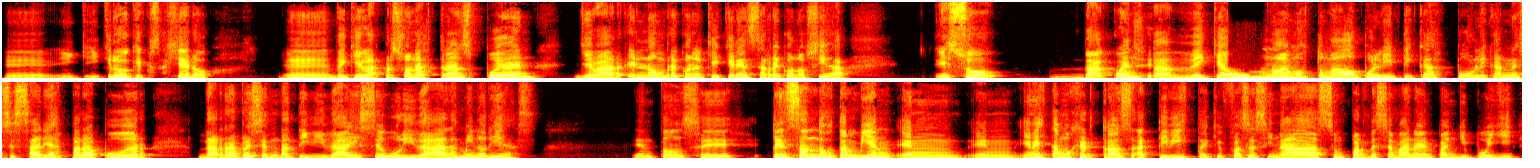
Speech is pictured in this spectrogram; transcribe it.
eh, y, creo que exagero, eh, de que las personas trans pueden llevar el nombre con el que quieren ser reconocidas. Eso da cuenta de que aún no hemos tomado políticas públicas necesarias para poder dar representatividad y seguridad a las minorías. Entonces, pensando también en, esta mujer trans activista que fue asesinada hace un par de semanas en Panguipulli,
